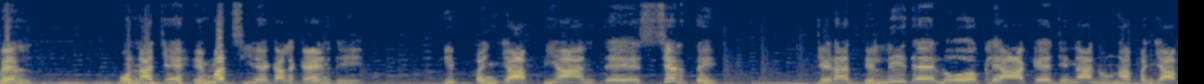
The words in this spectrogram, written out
will ਉਹਨਾਂ 'ਚ ਇਹ ਹਿੰਮਤ ਸੀ ਇਹ ਗੱਲ ਕਹਿਣ ਦੀ ਕਿ ਪੰਜਾਬੀਆਂ ਦੇ ਸਿਰ ਤੇ ਜਿਹੜਾ ਦਿੱਲੀ ਦੇ ਲੋਕ ਲਿਆ ਕੇ ਜਿਨ੍ਹਾਂ ਨੂੰ ਨਾ ਪੰਜਾਬ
